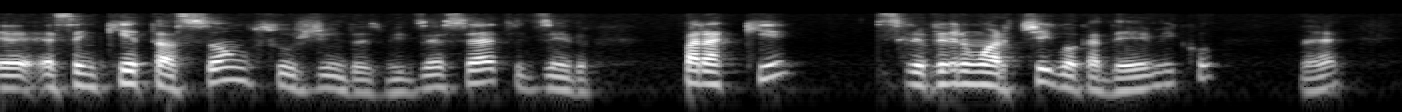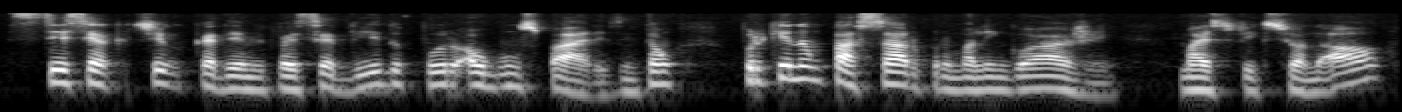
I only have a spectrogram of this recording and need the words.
é, essa inquietação surgiu em 2017, dizendo para que escrever um artigo acadêmico, né, se esse artigo acadêmico vai ser lido por alguns pares. Então, por que não passar por uma linguagem mais ficcional,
